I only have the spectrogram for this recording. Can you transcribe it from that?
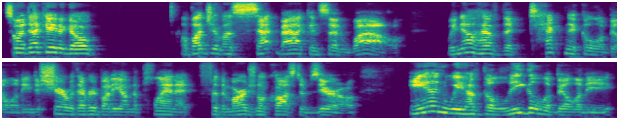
So a decade ago, a bunch of us sat back and said, wow, we now have the technical ability to share with everybody on the planet for the marginal cost of zero and we have the legal ability,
